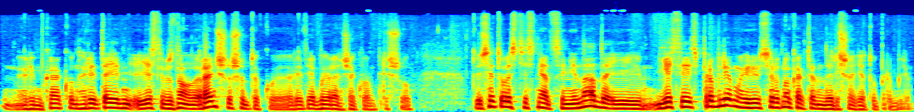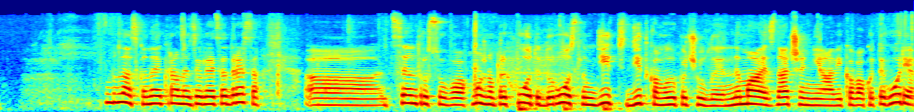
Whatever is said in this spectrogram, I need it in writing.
Говорим, как? Он говорит, а если бы знал раньше, что такое, говорит, я бы и раньше к вам пришел. То есть этого стесняться не надо. И если есть проблема, ее все равно как-то надо решать эту проблему. Будь ласка, на екранах з'являється адреса центру Сувах. Можна приходити дорослим, діт, діткам, ви почули, немає значення вікова категорія.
